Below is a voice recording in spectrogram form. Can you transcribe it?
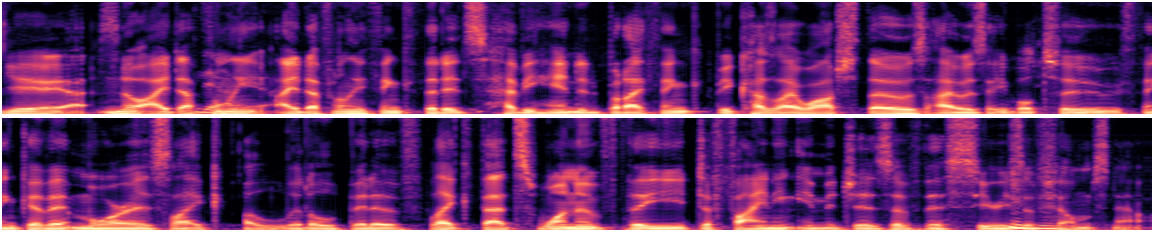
Yeah, yeah, yeah. No, I definitely. I definitely think that it's heavy-handed, but I think because I watched those, I was able to think of it more as like a little bit of like that's one of the defining images of this series Mm-hmm. of films now.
